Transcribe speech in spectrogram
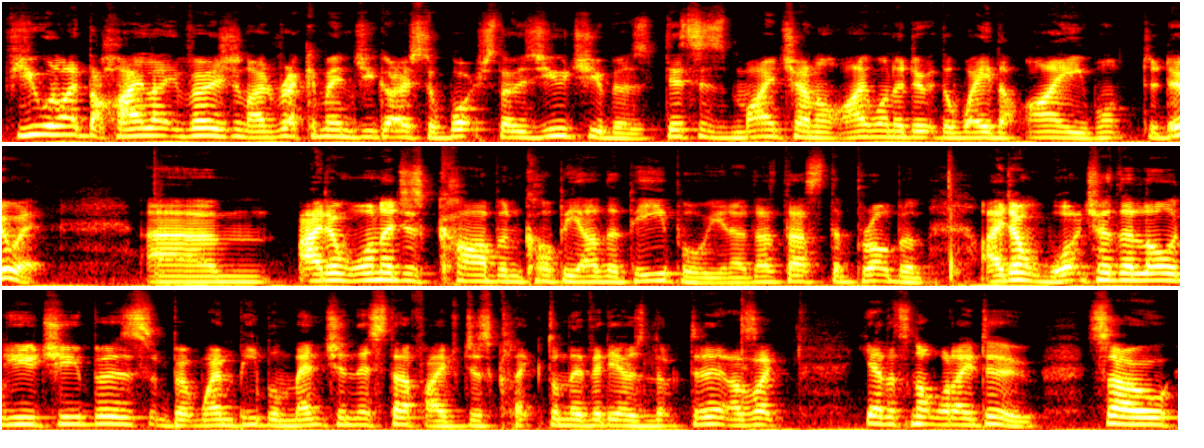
if you like the highlight version, I'd recommend you guys to watch those YouTubers. This is my channel. I want to do it the way that I want to do it. Um, I don't want to just carbon copy other people. You know, that's that's the problem. I don't watch other lol YouTubers, but when people mention this stuff, I've just clicked on their videos, looked at it, I was like, yeah, that's not what I do. So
